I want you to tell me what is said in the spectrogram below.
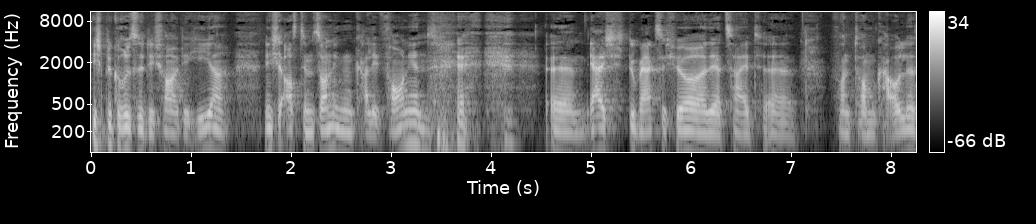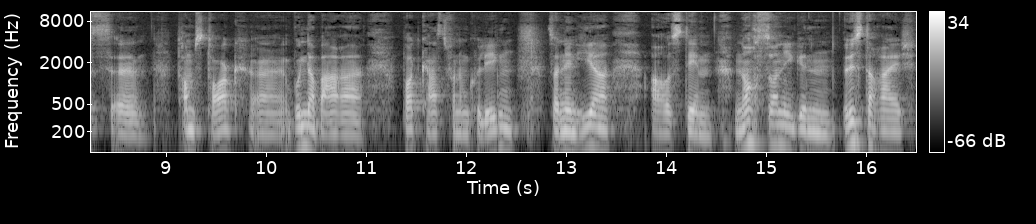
Ich begrüße dich heute hier, nicht aus dem sonnigen Kalifornien. äh, ja, ich, du merkst, ich höre derzeit äh, von Tom Kaulis, äh, Tom's Talk, äh, wunderbarer Podcast von einem Kollegen, sondern hier aus dem noch sonnigen Österreich.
